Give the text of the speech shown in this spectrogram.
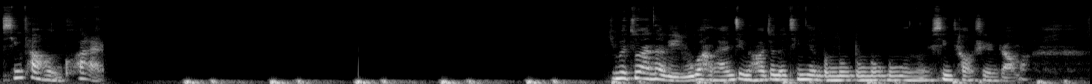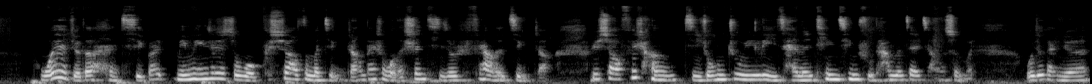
心跳很快。因为坐在那里，如果很安静的话，就能听见咚咚咚咚咚的心跳声，你知道吗？我也觉得很奇怪，明明就是我不需要这么紧张，但是我的身体就是非常的紧张，必须要非常集中注意力才能听清楚他们在讲什么。我就感觉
